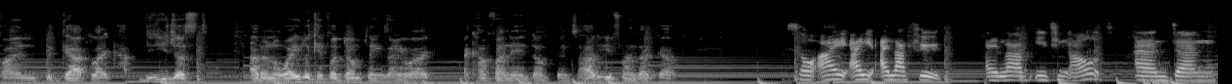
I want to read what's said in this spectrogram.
find the gap? Like, do you just, I don't know, why are you looking for dumplings and you're like, I can't find any dumplings? So how do you find that gap? So I, I, I love food. I love eating out. And then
